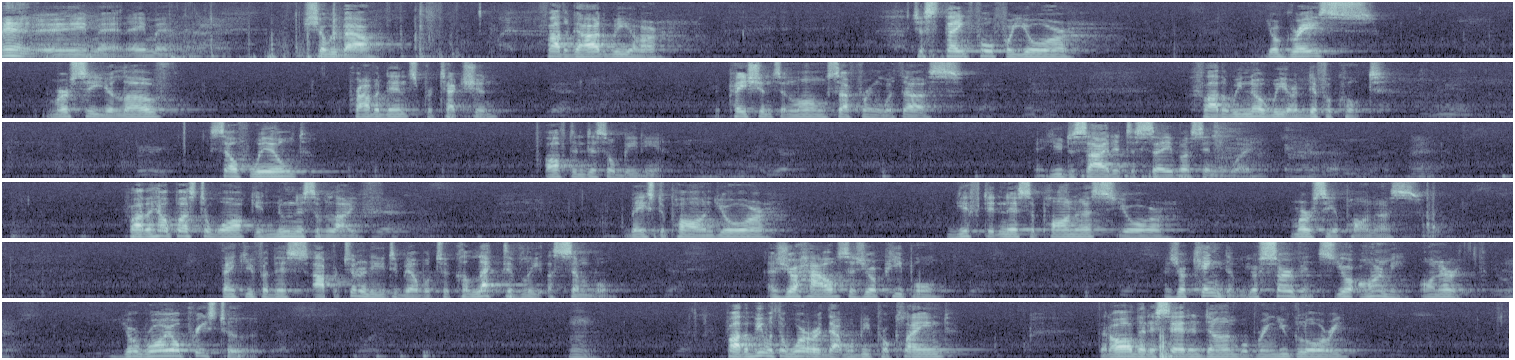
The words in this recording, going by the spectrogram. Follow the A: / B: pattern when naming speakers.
A: Amen.
B: Amen. Amen. Shall we bow? Father God, we are just thankful for your, your grace, mercy, your love, providence, protection, your patience and long suffering with us. Father, we know we are difficult, self willed, often disobedient. And you decided to save us anyway. Father, help us to walk in newness of life based upon your giftedness upon us, your mercy upon us. Thank you for this opportunity to be able to collectively assemble as your house, as your people, as your kingdom, your servants, your army on earth, your royal priesthood. Mm. Father, be with the word that will be proclaimed, that all that is said and done will bring you glory,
